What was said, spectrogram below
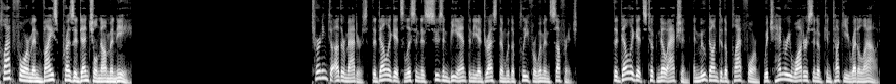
Platform and vice presidential nominee Turning to other matters, the delegates listened as Susan B. Anthony addressed them with a plea for women's suffrage. The delegates took no action, and moved on to the platform, which Henry Watterson of Kentucky read aloud.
